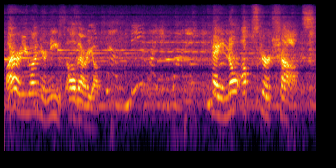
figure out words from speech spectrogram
Why are you on your knees? Oh, there we go. Hey, no upskirt shots.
